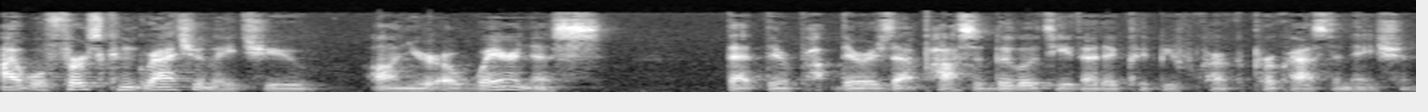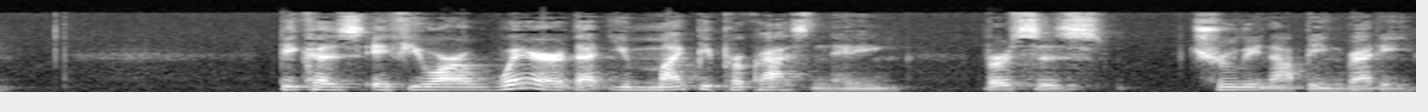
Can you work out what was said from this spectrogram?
I will first congratulate you on your awareness that there, there is that possibility that it could be procrastination. Because if you are aware that you might be procrastinating versus truly not being ready,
